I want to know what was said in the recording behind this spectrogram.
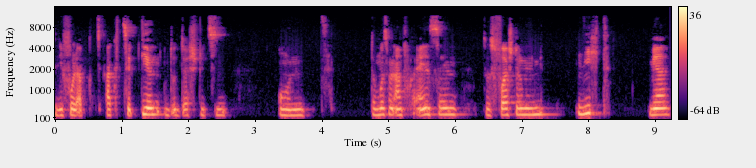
die dich voll akzeptieren und unterstützen. Und da muss man einfach einsehen, dass Vorstellungen nicht mehr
